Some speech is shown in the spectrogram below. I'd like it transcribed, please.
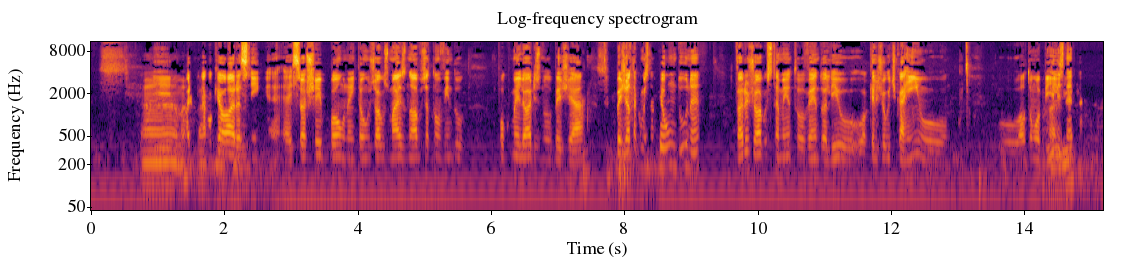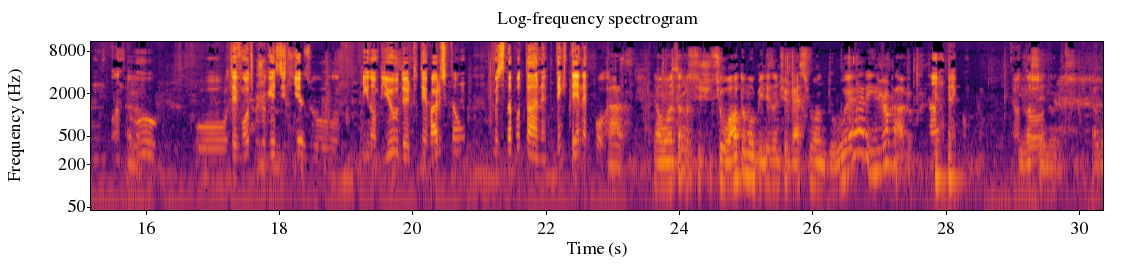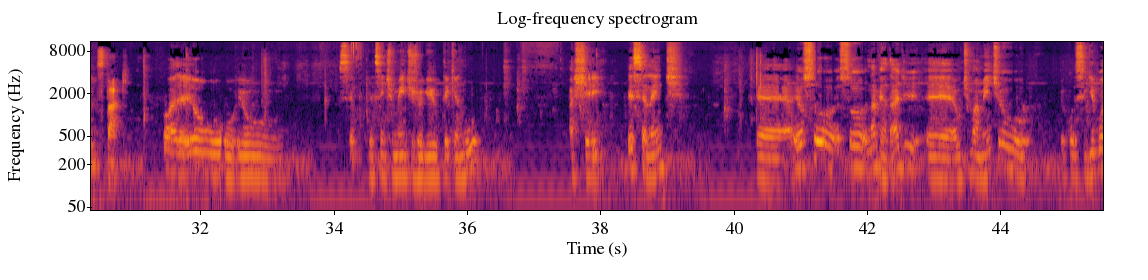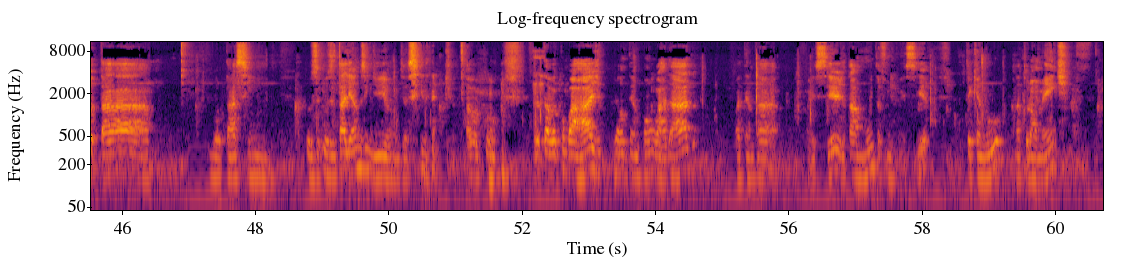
Ah, pode pegar qualquer hora, assim. É, é, isso eu achei bom, né? Então os jogos mais novos já estão vindo um pouco melhores no BGA. O BGA está começando a ter um undo, né? Vários jogos também, eu tô vendo ali o, aquele jogo de carrinho, o, o Automobiles, né? Andu, o, teve um outro que eu joguei esses dias, o Kingdom Builder, tu tem vários que estão começando a botar, né? Tem que ter, né, porra? Ah, não, se, se, o Automobiles não tivesse o Andu, era injogável. Não, não tem como. e tô... você, Nunes? Algum destaque? Olha, eu, eu recentemente joguei o Tekenu, achei excelente. É, eu sou, eu sou, na verdade, é, ultimamente eu, eu consegui botar, botar assim, os, os, italianos em dia, vamos dizer assim, né? Que eu tava com, eu tava com barragem já um tempão guardado para tentar conhecer, já estava muito afim de conhecer. Tekenu, naturalmente.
